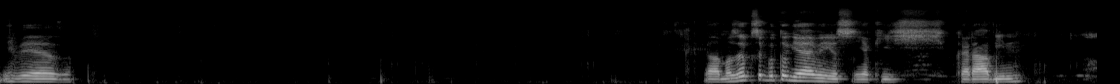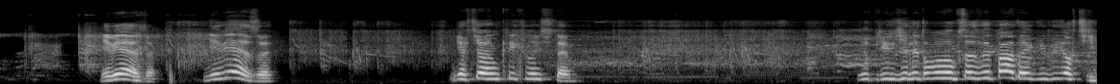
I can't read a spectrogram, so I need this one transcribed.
Nie wierzę. A może przygotujemy już jakiś karabin? Nie wierzę! Nie wierzę! Ja chciałem kliknąć ten. Ja pierdzielę to było przez wypadek, idioci.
